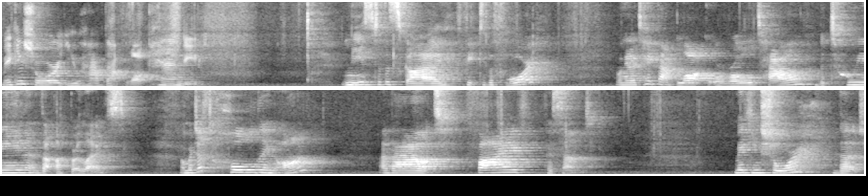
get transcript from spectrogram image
making sure you have that block handy. Knees to the sky, feet to the floor. We're going to take that block or roll towel between the upper legs. And we're just holding on about 5%. Making sure that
